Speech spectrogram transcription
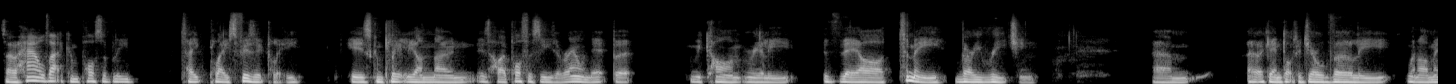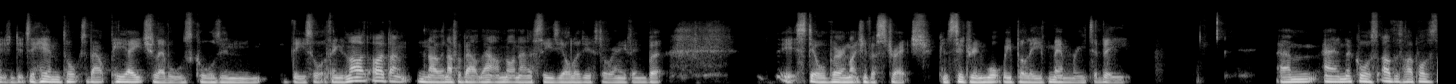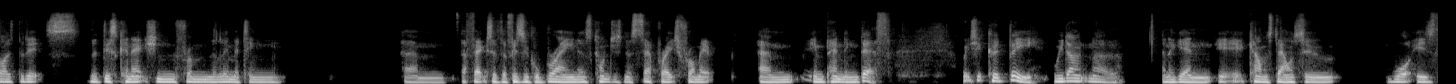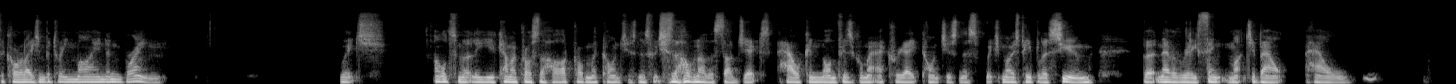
So, how that can possibly take place physically is completely unknown. There's hypotheses around it, but we can't really, they are, to me, very reaching. Um, again, Dr. Gerald Woerlee, when I mentioned it to him, talks about pH levels causing these sort of things. And I, I, don't know enough about that. I'm not an anesthesiologist or anything, but it's still very much of a stretch considering what we believe memory to be. Um, and of course, others hypothesize that it's the disconnection from the limiting um, effects of the physical brain as consciousness separates from it, um, impending death, which it could be. We don't know. And again, it, it comes down to what is the correlation between mind and brain, which ultimately you come across the hard problem of consciousness, which is a whole other subject. How can non physical matter create consciousness, which most people assume, but never really think much about how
